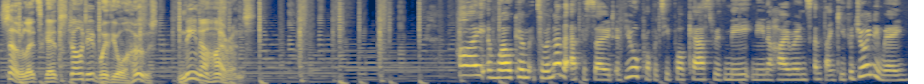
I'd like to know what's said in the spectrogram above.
So let's get started with your host, Nina Hirons. Hi, and welcome to another episode of Your Property Podcast with me, Nina Hirons, and thank you for joining me.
